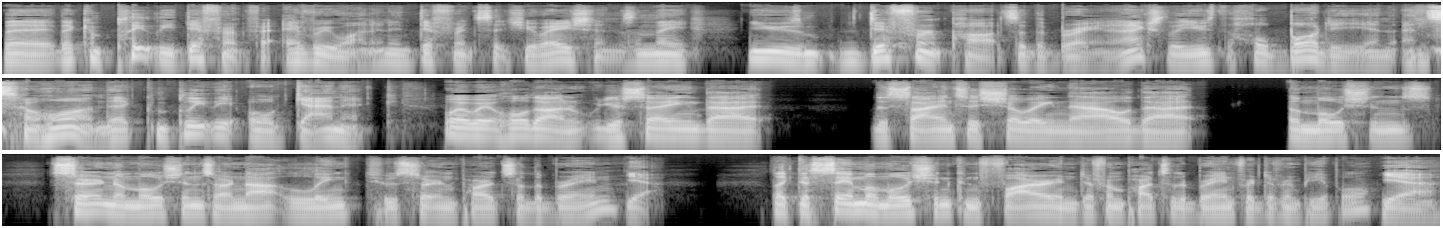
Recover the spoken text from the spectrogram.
They're, they're completely different for everyone and in different situations. And they use different parts of the brain and actually use the whole body and, and so on. They're completely organic. Wait, wait, hold on. You're saying that the science is showing now that emotions, certain emotions are not linked to certain parts of the brain? Yeah. Like the same emotion can fire in different parts of the brain for different people? Yeah.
